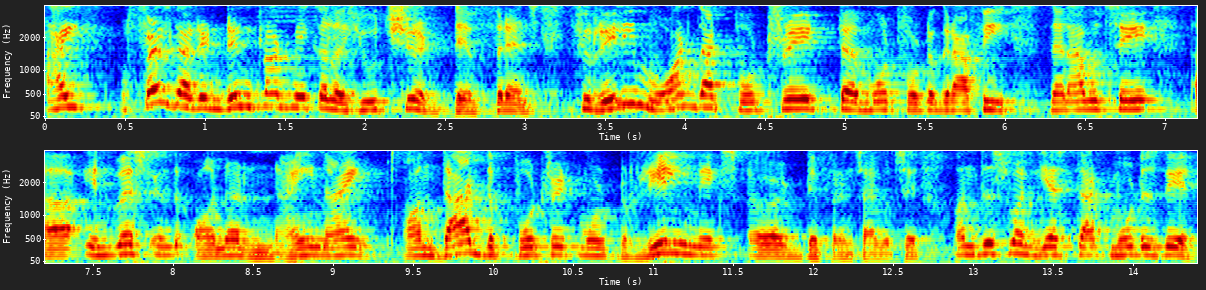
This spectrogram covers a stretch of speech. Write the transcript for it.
I felt that it did not make a huge difference. If you really want that portrait uh, mode photography, then I would say uh, invest in the Honor 9i. On that, the portrait mode really makes a difference, I would say. On this one, yes, that mode is there,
